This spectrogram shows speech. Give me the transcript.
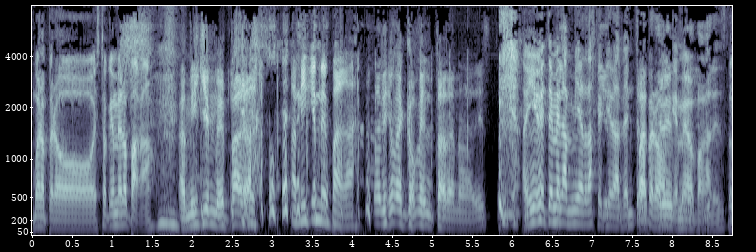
bueno, pero ¿esto quién me lo paga? A mí quién me paga. A mí, ¿quién me paga? Nadie me ha comentado nada de esto. A mí méteme las mierdas que quieras dentro, pero ¿quién me va a pagar esto?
